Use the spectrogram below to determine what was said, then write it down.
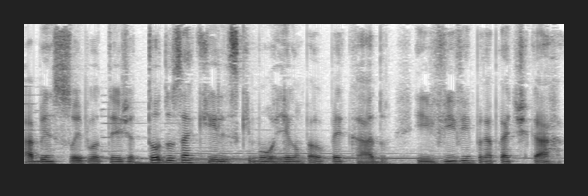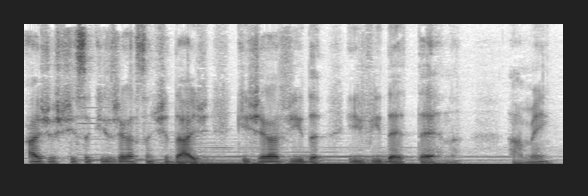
abençoe e proteja todos aqueles que morreram para o pecado e vivem para praticar a justiça que gera santidade, que gera vida e vida eterna. Amém.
